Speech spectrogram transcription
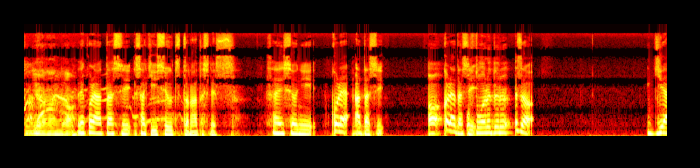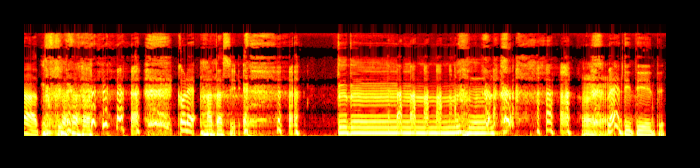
次はなんだ？で、これ私、さっき一瞬映ったの私です。最初に、これ私。あこれ私襲われてるそう。ギャーって。これ私。ででーんはいはい何やって言ってて。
